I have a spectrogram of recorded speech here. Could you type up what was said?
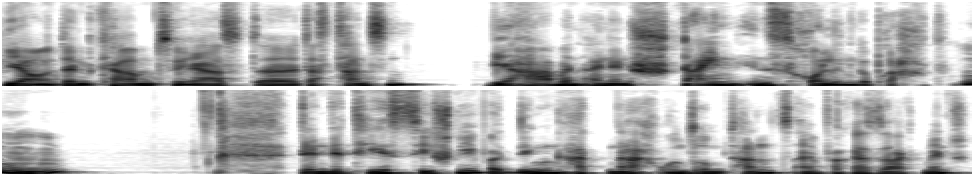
Ja, und dann kam zuerst äh, das Tanzen. Wir haben einen Stein ins Rollen gebracht. mhm. Denn der TSC Schneewerding hat nach unserem Tanz einfach gesagt, Mensch,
